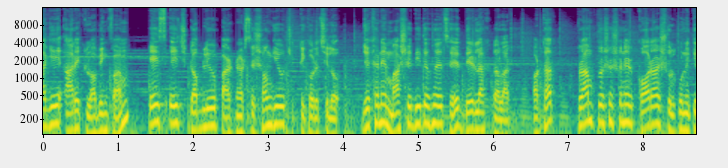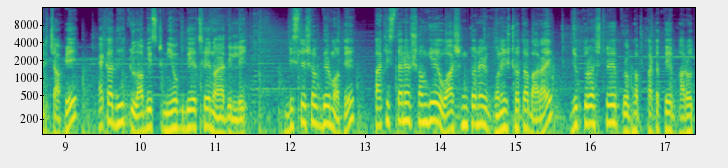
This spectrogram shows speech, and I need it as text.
আগে আরেক lobbying firm S H W পার্টনার্সের সঙ্গেও চুক্তি করেছিল, যেখানে মাসে দিতে হয়েছে দেড় লাখ ডলার। অর্থাৎ ট্রাম্প প্রশাসনের কড়া শুল্কনীতির চাপে একাধিক লবিস্ট নিয়োগ দিয়েছে নয়াদিল্লি। বিশ্লেষকদের মতে, পাকিস্তানের সঙ্গে ওয়াশিংটনের ঘনিষ্ঠতা বাড়ায় যুক্তরাষ্ট্রে প্রভাব খাটাতে ভারত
